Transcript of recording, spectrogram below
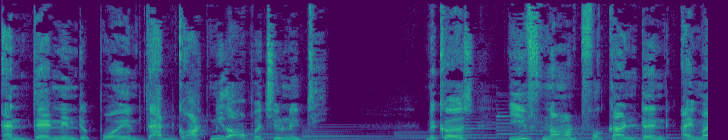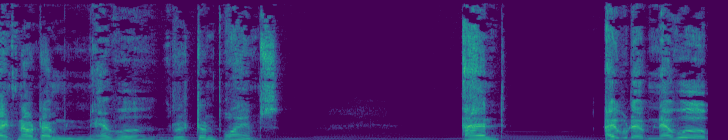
and then into poems that got me the opportunity because if not for content i might not have never written poems and i would have never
